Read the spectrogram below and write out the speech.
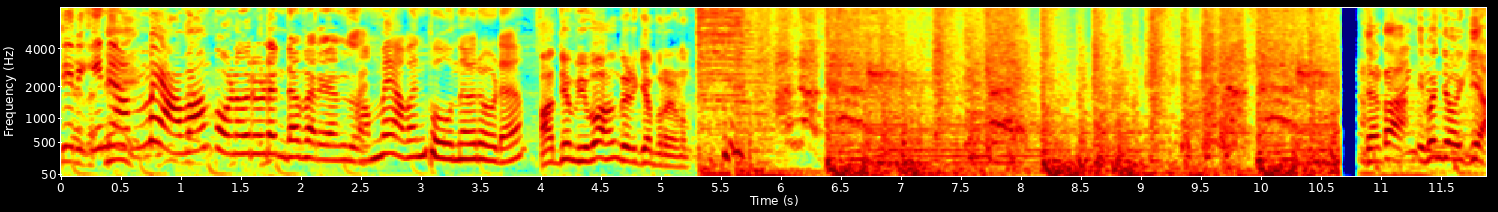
ശരി ഇനി അമ്മയാവാൻ പോണവരോട് എന്താ പറയാനുള്ളത്? അമ്മ അവൻ പോകുന്നവരോട് ആദ്യം വിവാഹം കഴിക്കാൻ പറയണം. ചേട്ടാ ഇവൻ ചോദിക്കുക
